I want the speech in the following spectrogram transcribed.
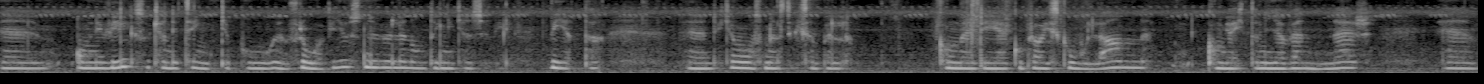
Eh, om ni vill så kan ni tänka på en fråga just nu eller någonting ni kanske vill veta. Eh, det kan vara vad som helst, till exempel Kommer det gå bra i skolan? Kommer jag hitta nya vänner? Ehm,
